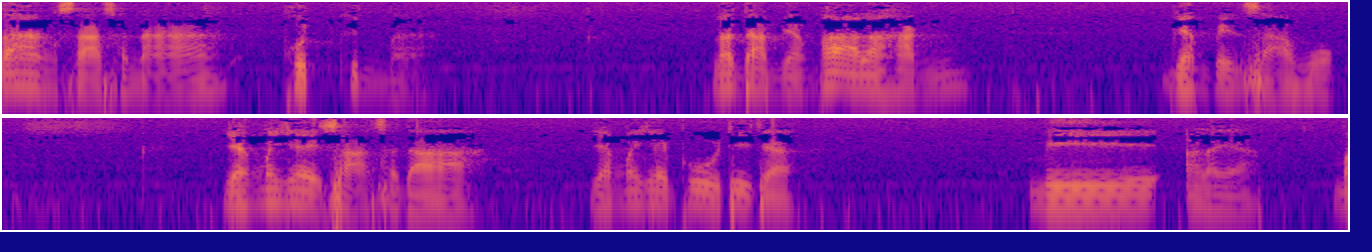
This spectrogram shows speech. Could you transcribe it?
สร้างศาสนาพุทธขึ้นมา ระดับอย่างพระอรหันต์ยังเป็นสาวก ยังไม่ใช่ศาสดา ยังไม่ใช่ผู้ที่จะมีอะไรอะม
